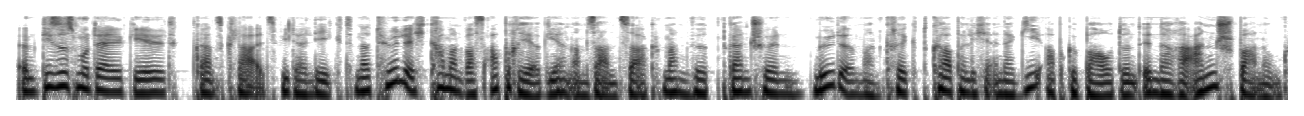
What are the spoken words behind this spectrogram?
Ähm, dieses Modell gilt ganz klar als widerlegt. Natürlich kann man was abreagieren am Sandsack. Man wird ganz schön müde, man kriegt körperliche Energie abgebaut und innere Anspannung.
